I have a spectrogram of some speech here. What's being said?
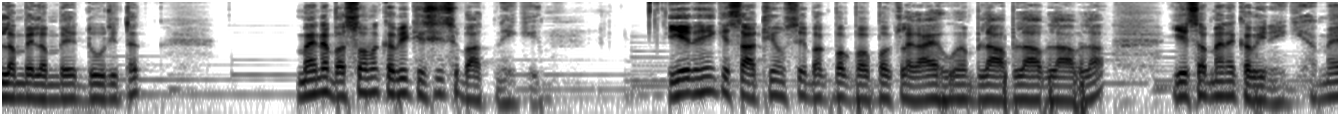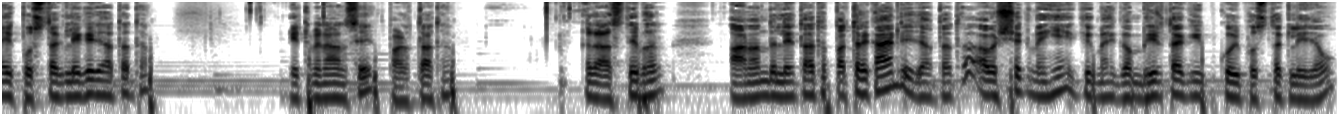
लंबे लंबे दूरी तक, मैंने बसों में कभी किसी से बात नहीं की। ये नहीं कि साथियों से बक बक बक बक लगाए हुए ब्ला ब्ला ब्ला ब्ला, ये सब मैंने कभी नहीं किया। मैं एक पुस्तक लेके जाता था इतमान से पढ़ता था, रास्ते भर आनंद लेता था, पत्रिकाएँ ले जाता था। आवश्यक नहीं है कि मैं गंभीरता की कोई पुस्तक ले जाऊँ।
